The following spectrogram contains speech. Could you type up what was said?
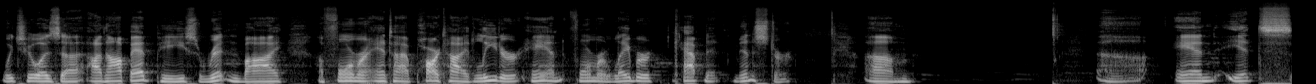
which was uh, an op ed piece written by a former anti apartheid leader and former labor cabinet minister. Um, uh, and its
